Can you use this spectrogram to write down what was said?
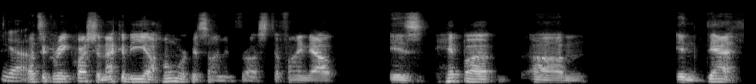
Yeah. that's a great question. That could be a homework assignment for us to find out is HIPAA um, in death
